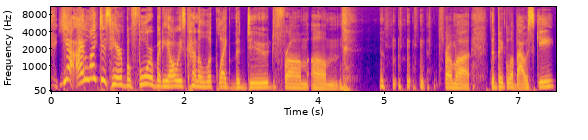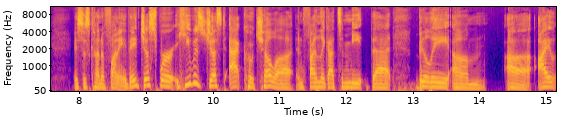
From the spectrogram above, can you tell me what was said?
yeah, I liked his hair before, but he always kind of looked like the dude from um, from uh, the Big Lebowski. It's just kind of funny. They just were. He was just at Coachella and finally got to meet that Billie um, uh, Eil-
